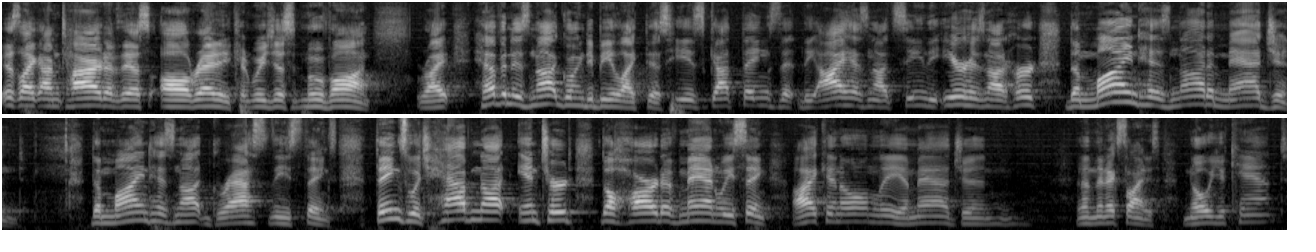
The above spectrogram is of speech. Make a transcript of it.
it's like, I'm tired of this already. Can we just move on? Right? Heaven is not going to be like this. He has got things that the eye has not seen, the ear has not heard, the mind has not imagined. The mind has not grasped these things. Things which have not entered the heart of man. We sing, I can only imagine. And then the next line is, No, you can't.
